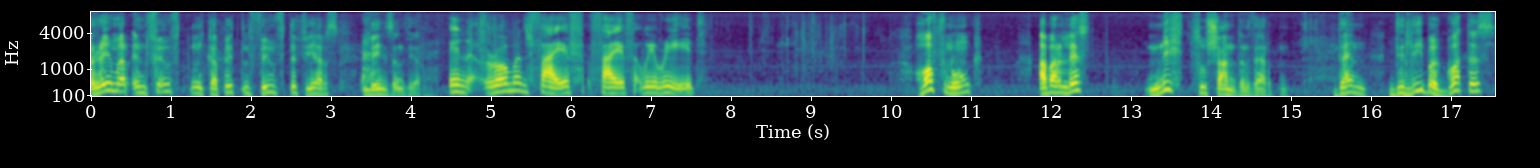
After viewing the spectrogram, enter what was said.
Römer im fünften Kapitel, fünfte Vers lesen wir. In Romans 5 5, we read, Hoffnung aber lässt nicht zuschanden werden, denn die Liebe Gottes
